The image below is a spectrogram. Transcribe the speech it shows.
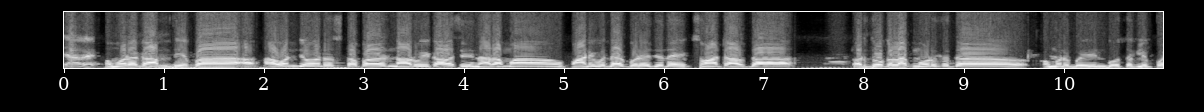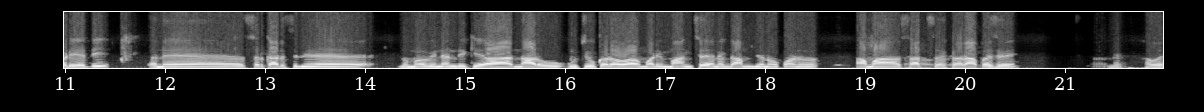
અમારા ગામ ધેપા આવન જવાન રસ્તા પર નાળું એક આવે છે નાળામાં પાણી વધારે ભરે જતા એકસો આઠ આવતા અડધો કલાક મોડું થતા અમારે બહેન બહુ તકલીફ પડી હતી અને સરકારશ્રીને નમ્ર વિનંતી કે આ નાળું ઊંચું કરાવવા અમારી માંગ છે અને ગામજનો પણ આમાં સાથ સહકાર આપે છે. અને હવે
